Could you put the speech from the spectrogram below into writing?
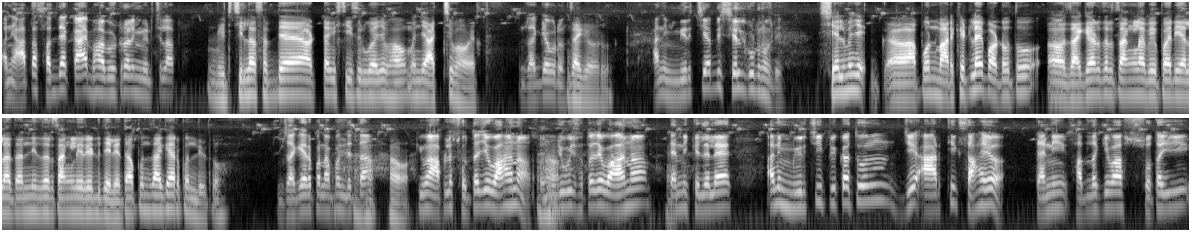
आणि आता सध्या काय भाव भेटू राहिले मिरचीला आपल्या? मिरचीला सध्या अठ्ठावीस तीस रुपयाचे भाव म्हणजे आजचे भाव आहेत. जागेवरून? जागेवरून. आणि मिरची आपली सेल कुठून होते? शेल म्हणजे अं, आपण मार्केटलाही पाठवतो. अं, जागेवर जर चांगला व्यापारी आला त्यांनी जर चांगले रेट दिले तर आपण जागेवर पण देतो. जागेवर पण आपण देता. हो किंवा आपले स्वतःचे वाहनं संजीवची स्वतःचे वाहनं त्यांनी केलेले आहेत. आणि मिरची पिकातून जे आर्थिक सहाय्य त्यांनी साधलं किंवा स्वतःची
